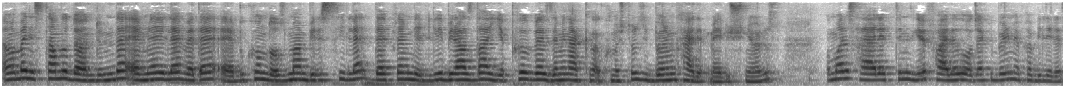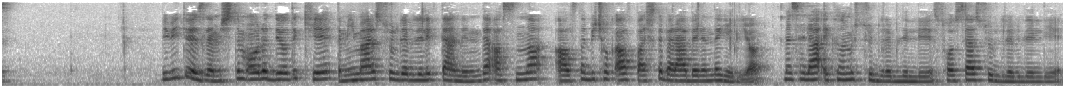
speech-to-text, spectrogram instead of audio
Ama ben İstanbul'a döndüğümde Emre ile ve de e, bu konuda uzman birisiyle depremle ilgili biraz daha yapı ve zemin hakkında konuştuğumuz bir bölüm kaydetmeyi düşünüyoruz. Umarız hayal ettiğimiz gibi faydalı olacak bir bölüm yapabiliriz. Bir video izlemiştim. Orada diyordu ki mimari sürdürülebilirlik dendiğinde aslında altına birçok alt başlık beraberinde geliyor. Mesela ekonomik sürdürülebilirliği, sosyal sürdürülebilirliği,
